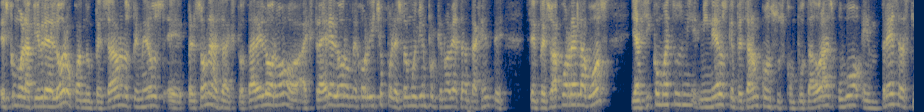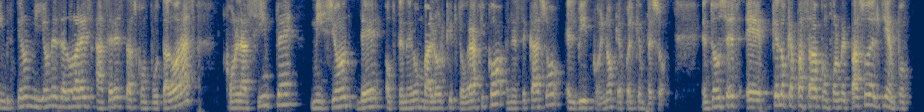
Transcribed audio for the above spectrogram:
Es como la fiebre del oro, cuando empezaron los primeros eh, personas a explotar el oro, o a extraer el oro, mejor dicho, pues les fue muy bien porque no había tanta gente. Se empezó a correr la voz y así como estos mineros que empezaron con sus computadoras, hubo empresas que invirtieron millones de dólares a hacer estas computadoras con la simple misión de obtener un valor criptográfico, en este caso el Bitcoin, ¿no? Que fue el que empezó. Entonces, eh, ¿qué es lo que ha pasado conforme el paso del tiempo?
